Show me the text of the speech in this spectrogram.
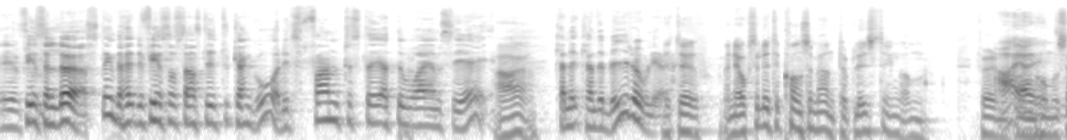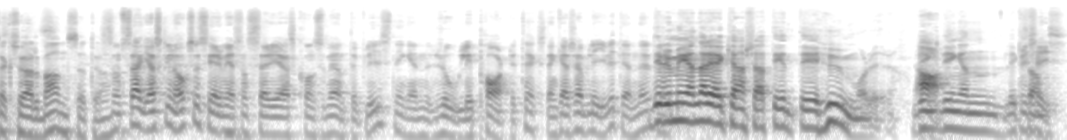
det finns en lösning. Det, det finns någonstans dit du kan gå. It's fun to stay at the YMCA. Ja, ja. Kan, det, kan det bli roligare? Lite, men det är också lite konsumentupplysning om för en, ja, homosexuell band. Så att, ja. Som sagt, jag skulle nog också se det mer som seriös konsumentupplysning än rolig partytext. Den kanske har blivit det nu. Det du menar är kanske att det inte är humor i det? Det, ja, det är ingen liksom... Precis.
